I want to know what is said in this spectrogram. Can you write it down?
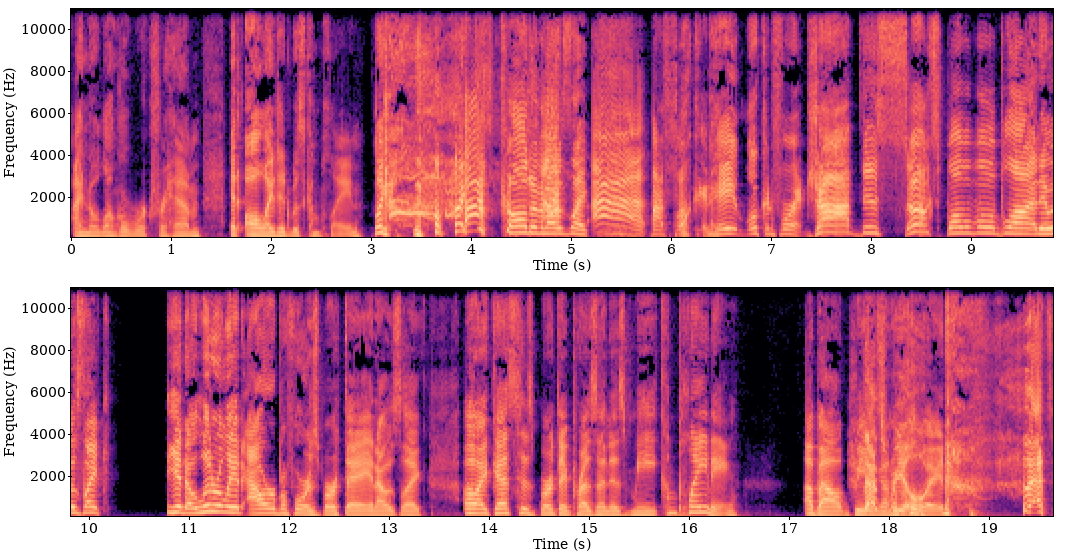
I no longer work for him, and all I did was complain. Like I just called him and I was like, Ah! I fucking hate looking for a job. This sucks. Blah blah blah blah blah. And it was like, you know, literally an hour before his birthday, and I was like, oh, I guess his birthday present is me complaining about being That's unemployed. That's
